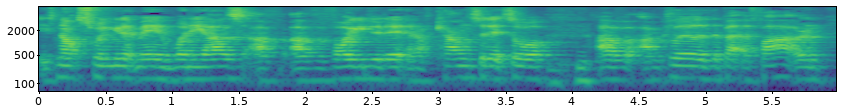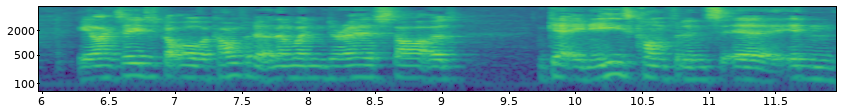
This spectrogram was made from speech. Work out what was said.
he's not swinging at me, and when he has, I've, I've avoided it and I've countered it. So i am clearly the better fighter. And he like I say, he just got overconfident, and then when Dare started getting his confidence uh, in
